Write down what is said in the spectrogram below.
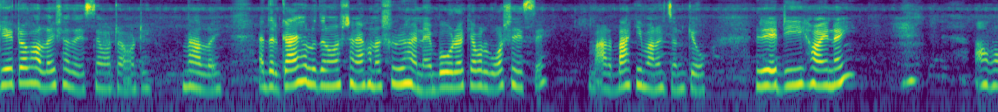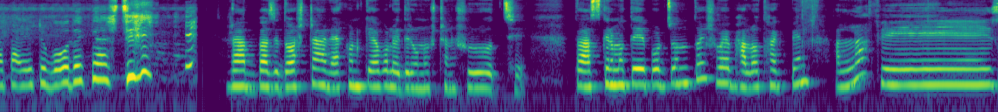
গেটও ভালোই সাজাইছে মোটামুটি, ভালোই। এদের গায়ে হলুদের অনুষ্ঠান এখনও শুরু হয় নাই, বউরা কেবল বসাইছে, আর বাকি মানুষজন কেউ রেডি হয় নাই। আমরা তাই একটু বউ দেখতে আসছি। রাত বাজে দশটা আর এখন কেবল এদের অনুষ্ঠান শুরু হচ্ছে। তো আজকের মতো এ পর্যন্তই, সবাই ভালো থাকবেন, আল্লাহ হাফেজ।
